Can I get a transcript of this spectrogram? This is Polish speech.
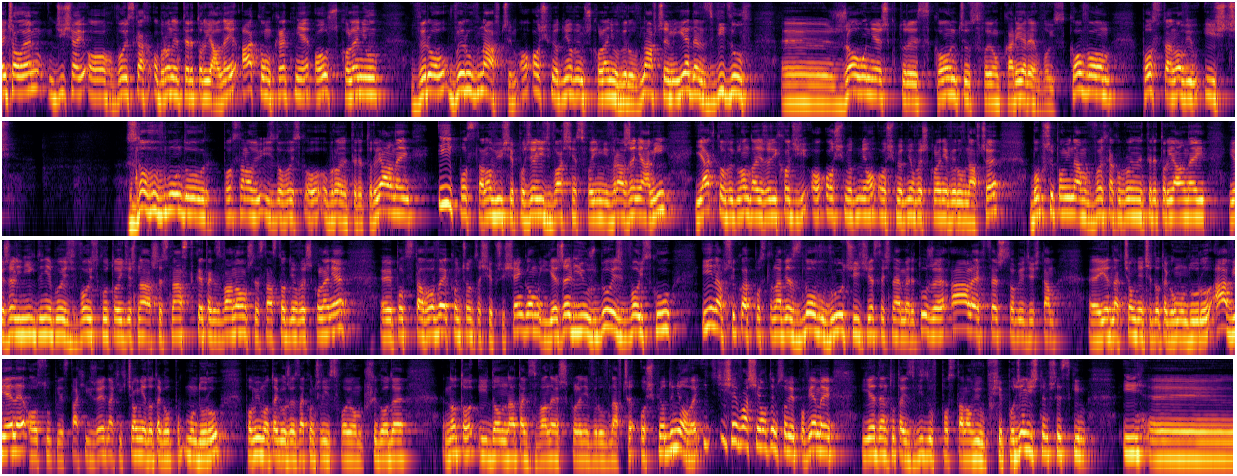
Hej czołem, dzisiaj o Wojskach Obrony Terytorialnej, a konkretnie o szkoleniu wyrównawczym, o ośmiodniowym szkoleniu wyrównawczym. Jeden z widzów, yy, żołnierz, który skończył swoją karierę wojskową, postanowił iść znowu w mundur, postanowił iść do Wojsk Obrony Terytorialnej i postanowił się podzielić właśnie swoimi wrażeniami, jak to wygląda, jeżeli chodzi o ośmiodniowe szkolenie wyrównawcze, bo przypominam, w Wojskach Obrony Terytorialnej, jeżeli nigdy nie byłeś w wojsku, to idziesz na szesnastkę tak zwaną, 16-dniowe szkolenie e, podstawowe, kończące się przysięgą. Jeżeli już byłeś w wojsku i na przykład postanawiasz znowu wrócić, jesteś na emeryturze, ale chcesz sobie gdzieś tam e, jednak ciągnie cię do tego munduru, a wiele osób jest takich, że jednak ich ciągnie do tego munduru, pomimo tego, że zakończyli swoją przygodę, no to idą na tak zwane szkolenie wyrównawcze ośmiodniowe. I dzisiaj właśnie o tym sobie powiemy. Jeden tutaj z widzów postanowił się podzielić tym wszystkim i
